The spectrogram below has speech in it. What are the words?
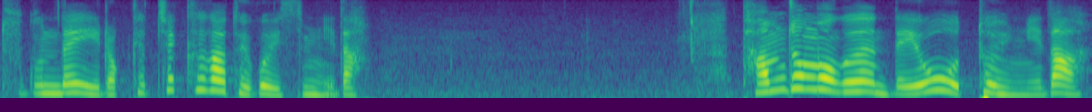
두 군데 이렇게 체크가 되고 있습니다. 다음 종목은 네오오토입니다.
